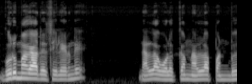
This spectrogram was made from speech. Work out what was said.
குருமகாதசையிலிருந்து நல்ல ஒழுக்கம் நல்ல பண்பு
